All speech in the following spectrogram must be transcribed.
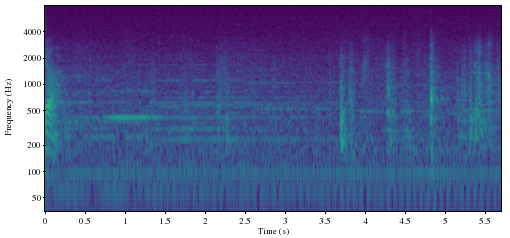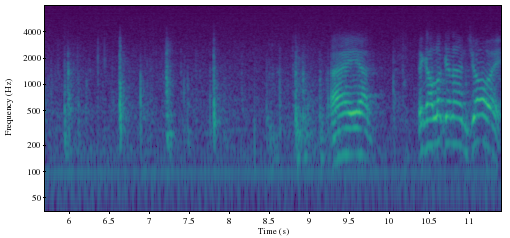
Yeah. I uh, think I'll look in on Joey.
